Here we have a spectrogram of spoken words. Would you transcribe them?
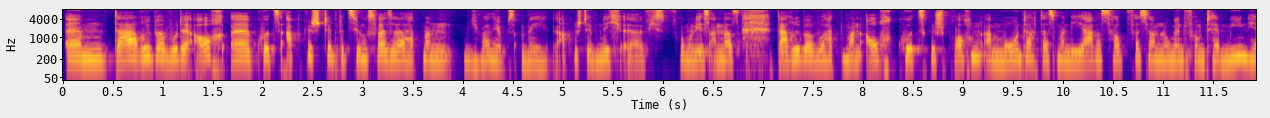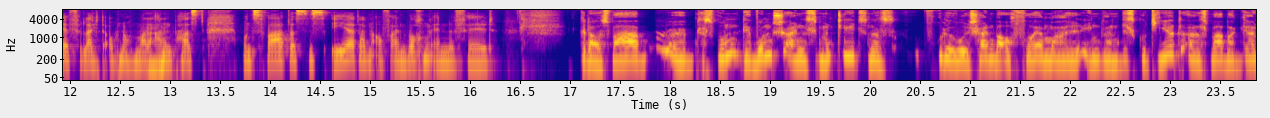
Ähm, darüber wurde auch äh, kurz abgestimmt, beziehungsweise da hat man, ich weiß nicht, ob es, nee, abgestimmt nicht, äh, ich formuliere es anders, darüber wo hat man auch kurz gesprochen am Montag, dass man die Jahreshauptversammlungen vom Termin her vielleicht auch nochmal mhm. anpasst. Und zwar, dass es eher dann auf ein Wochenende fällt. Genau, es war äh, das Wun der Wunsch eines Mitglieds, und das wurde wohl scheinbar auch vorher mal irgendwann diskutiert. Es war aber gar,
